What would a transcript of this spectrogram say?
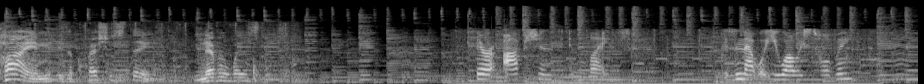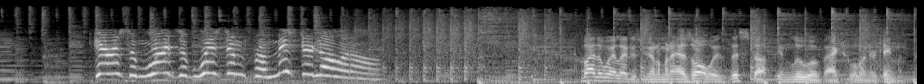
Time is a precious thing. Never waste it. There are options in life. Isn't that what you always told me? Here are some words of wisdom from Mr. Know It All. By the way, ladies and gentlemen, as always, this stuff in lieu of actual entertainment.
